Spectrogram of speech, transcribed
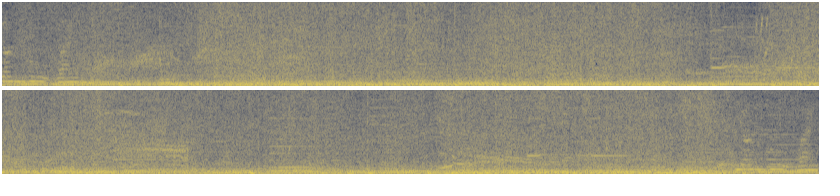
연구 완료. 연구 완료.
